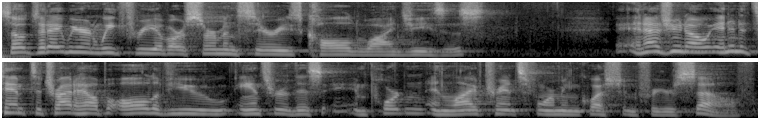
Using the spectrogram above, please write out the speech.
So, today we are in week three of our sermon series called Why Jesus. And as you know, in an attempt to try to help all of you answer this important and life transforming question for yourself,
